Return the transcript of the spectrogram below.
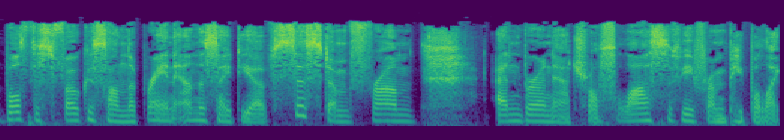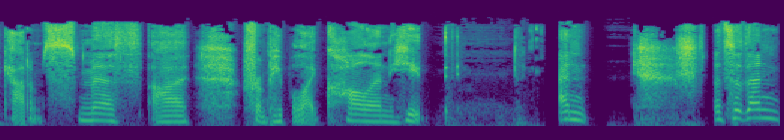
both this focus on the brain and this idea of system from Edinburgh natural philosophy, from people like Adam Smith, uh, from people like Cullen. He and and so then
